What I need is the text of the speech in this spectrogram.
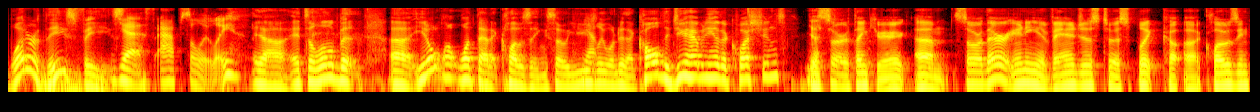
"What are these fees?" Yes, absolutely. Yeah, it's a little bit. Uh, you don't want that at closing, so you usually yep. want to do that. Cole, did you have any other questions? Yes, sir. Thank you, Eric. Um, so, are there any advantages to a split co- uh, closing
